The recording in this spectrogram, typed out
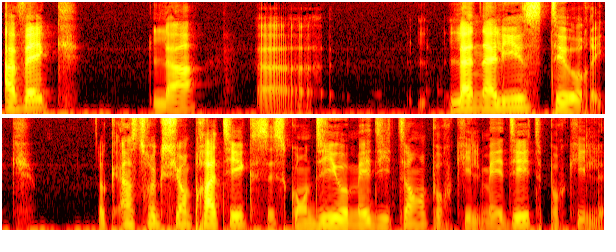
avec la euh, l'analyse théorique. Donc instruction pratique, c'est ce qu'on dit aux méditants pour qu'ils méditent, pour qu'ils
